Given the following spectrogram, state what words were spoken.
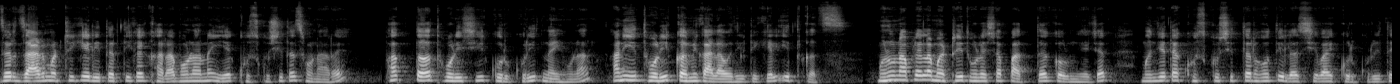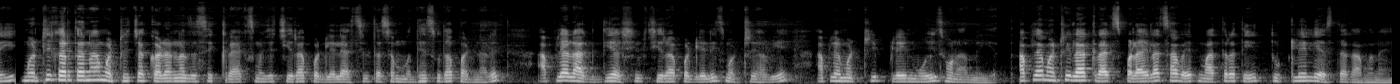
जर जाड मठरी केली तर ती काही खराब होणार नाही आहे खुसखुशीतच होणार आहे. फक्त थोडीशी कुरकुरीत नाही होणार आणि थोडी कमी कालावधी टिकेल इतकंच. म्हणून आपल्याला मठरी थोड्याशा पातळ करून घ्यायच्यात. म्हणजे त्या खुसखुशीत तर होतीलच शिवाय कुरकुरीतही. मठरी करताना मठरीच्या कडांना जसे क्रॅक्स म्हणजे चिरा पडलेल्या असतील तशा मध्ये सुद्धा पडणार आहेत. आपल्याला अगदी अशी चिरा पडलेलीच मठरी हवी आहे. आपल्या मठरी प्लेन मुळीच होणार नाही आहेत आपल्या मठरीला क्रॅक्स पडायलाच हवेत मात्र ती तुटलेली असता कामा नये.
